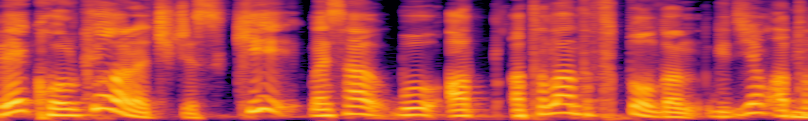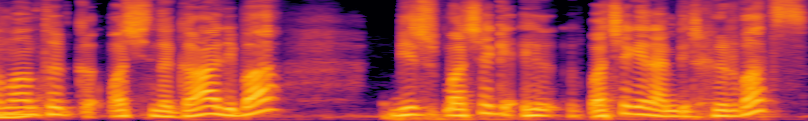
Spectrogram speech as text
Ve korkuyorlar açıkçası. Ki mesela bu At- Atalanta futboldan gideceğim. Atalanta maçında galiba bir maça maça gelen bir Hırvat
